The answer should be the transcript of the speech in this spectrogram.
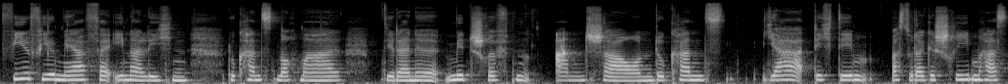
viel, viel mehr verinnerlichen. Du kannst nochmal dir deine Mitschriften anschauen. Du kannst ja dich dem, was du da geschrieben hast,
